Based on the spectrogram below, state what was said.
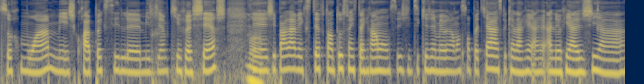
sur moi, mais je crois pas que c'est le médium qui recherche. ouais. Euh, j'ai parlé avec Steph tantôt sur Instagram aussi. J'ai dit que j'aimais vraiment son podcast puis qu'elle a, elle a réagi à.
